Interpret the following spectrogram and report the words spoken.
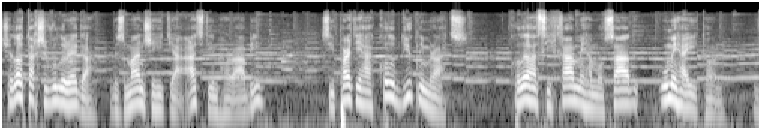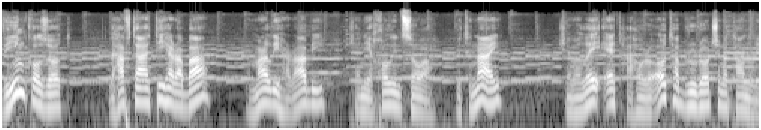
שלא תחשבו לרגע, בזמן שהתייעצתי עם הרבי, סיפרתי הכל בדיוק נמרץ, כולל השיחה מהמוסד ומהעיתון. ועם כל זאת, להפתעתי הרבה, אמר לי הרבי שאני יכול לנסוע, בתנאי שמלא את ההוראות הברורות שנתן לי.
